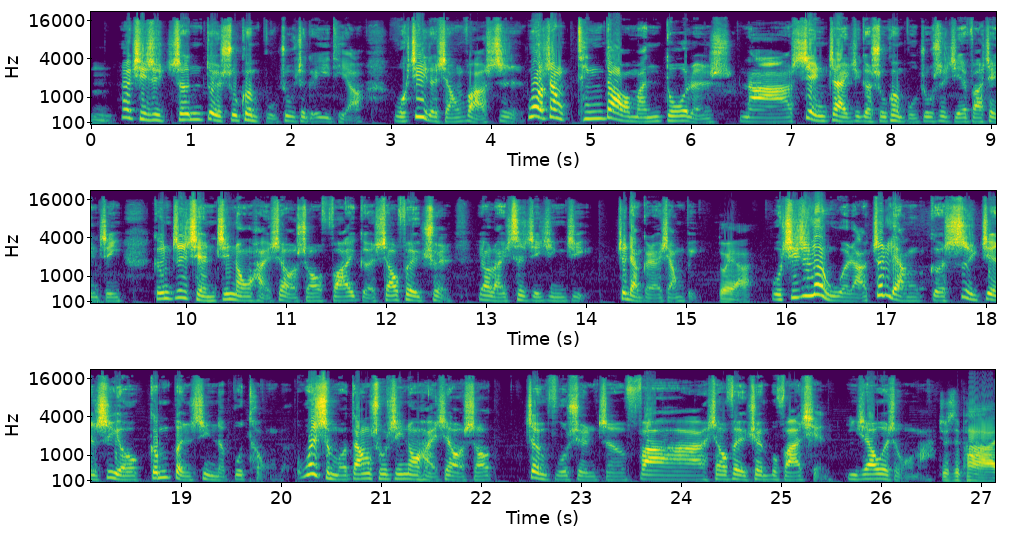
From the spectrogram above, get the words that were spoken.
嗯，那其实针对纾困补助这个议题啊，我自己的想法是，我好像听到蛮多人拿现在这个纾困补助是直接发现金，跟之前金融海啸的时候发一个消费券要来刺激经济，这两个来相比，对啊，我其实认为啦，这两个事件是有根本性的不同的。为什么当初金融海啸的时候，政府选择发消费券不发钱？你知道为什么吗？就是怕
